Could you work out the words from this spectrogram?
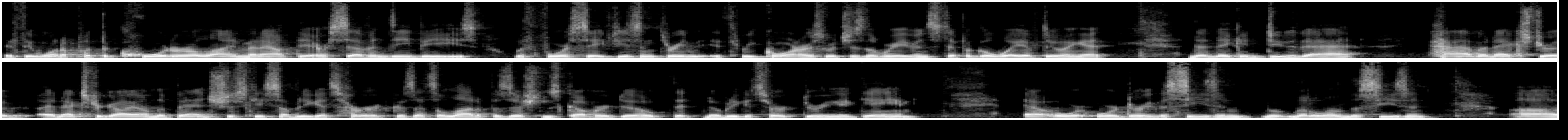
if they want to put the quarter alignment out there, seven DBs with four safeties and three three corners, which is the Ravens' typical way of doing it, then they can do that. Have an extra an extra guy on the bench just in case somebody gets hurt, because that's a lot of positions covered to hope that nobody gets hurt during a game uh, or or during the season, let alone the season. Uh,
